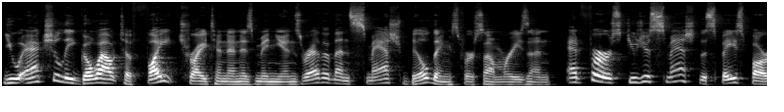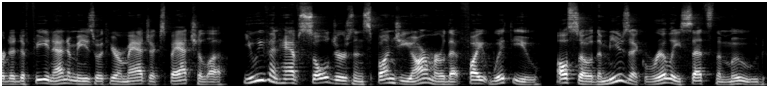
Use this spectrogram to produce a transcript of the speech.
You actually go out to fight Triton and his minions rather than smash buildings for some reason. At first, you just smash the spacebar to defeat enemies with your magic spatula. You even have soldiers in spongy armor that fight with you. Also, the music really sets the mood.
